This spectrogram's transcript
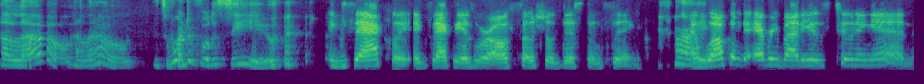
Hello, hello. It's wonderful to see you. exactly, exactly, as we're all social distancing. Right. And welcome to everybody who's tuning in.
